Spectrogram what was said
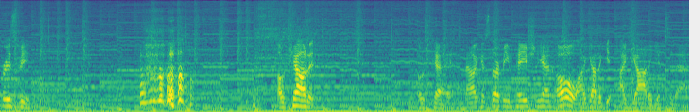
Praise be. I'll count it. Okay, now I can start being patient again. Oh, I gotta get, I gotta get to that.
